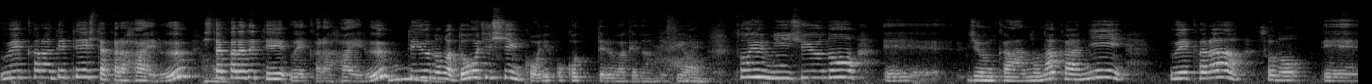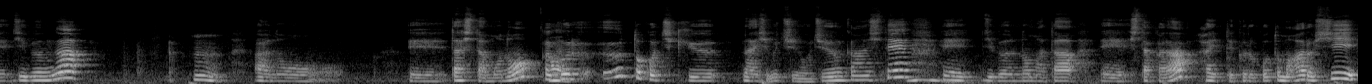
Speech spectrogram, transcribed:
上から出て下から入る下から出て上から入るっていうのが同時進行に起こってるわけなんですよ。はい。そういう二重の、えー循環の中に上からその、えー自分が、うんあのえー出したものがぐるーっとこう地球ないし宇宙を循環して、えー自分のまた、えー下から入ってくることもあるし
